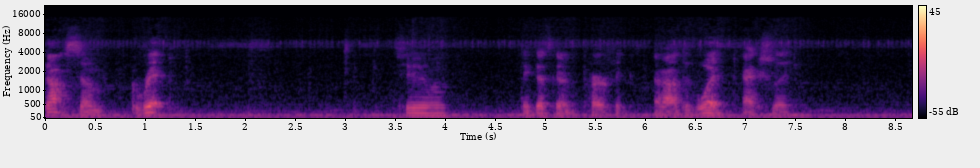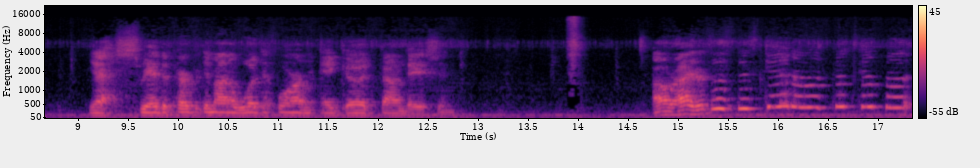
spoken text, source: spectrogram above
Got some grip. Two. I think that's gonna be perfect amount of wood, actually. Yes, we had the perfect amount of wood to form a good foundation. Alright, this is this good, this good, but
